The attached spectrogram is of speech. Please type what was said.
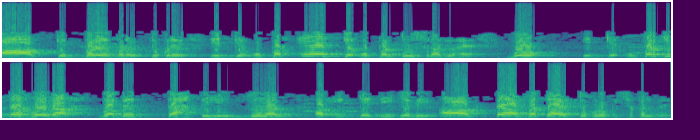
آگ کے بڑے بڑے ٹکڑے، ان کے اوپر، ایک کے اوپر دوسرا جو ہے، وہ ان کے اوپر کی طرف ہوگا۔ وہ بھی تحت ہی زلل اور ان کے نیچے بھی آگ طے بطے ٹکڑوں کی شکل میں۔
